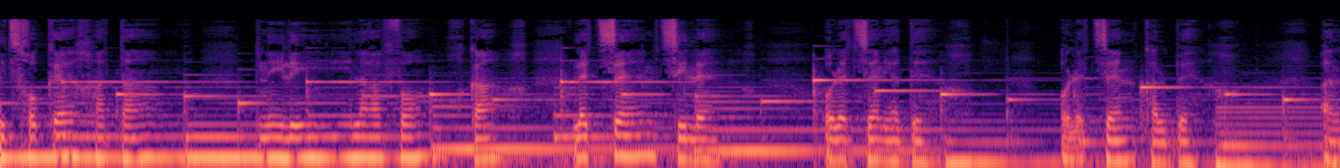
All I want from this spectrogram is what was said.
לצחוקך התם. תני לי להפוך כך לצל צילך, או לצל ידך, או לצל כלבך. אל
